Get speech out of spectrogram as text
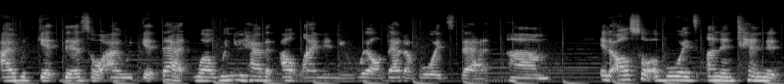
I would get this or I would get that. Well, when you have it outlined in your will, that avoids that. Um, it also avoids unintended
